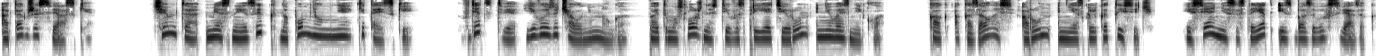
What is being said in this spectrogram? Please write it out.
а также связки. Чем-то местный язык напомнил мне китайский. В детстве его изучала немного, поэтому сложности в восприятии рун не возникло. Как оказалось, рун несколько тысяч, и все они состоят из базовых связок.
